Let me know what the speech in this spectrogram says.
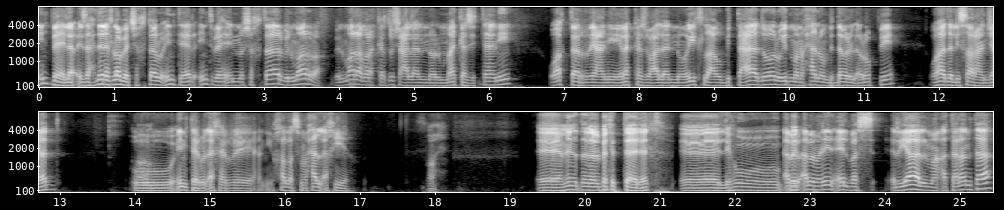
انتبه لا إذا حضرت لعبة شختار وإنتر انتبه إنه شختار بالمرة. بالمرة ما ركزوش على إنه المركز الثاني وأكثر يعني ركزوا على إنه يطلعوا بالتعادل ويضمنوا حالهم بالدوري الأوروبي وهذا اللي صار عن جد. وإنتر بالآخر يعني خلص محل اخير صح. إيه بننتقل للبيت الثالث إيه اللي هو قبل. قبل ما ننقل بس ريال مع أتلانتا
